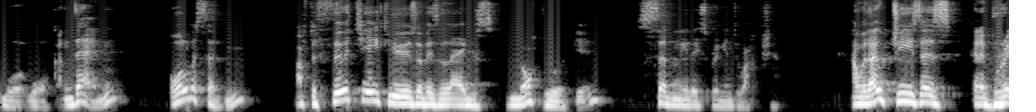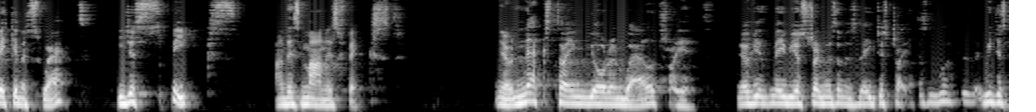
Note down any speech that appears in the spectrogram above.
walk. And then, all of a sudden, After 38 years of his legs not working, suddenly they spring into action. And without Jesus kind of breaking a sweat, he just speaks and this man is fixed. You know, next time you're unwell, try it. You know, if you, maybe you're struggling with something today, just try it. It doesn't work, does it? We just,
